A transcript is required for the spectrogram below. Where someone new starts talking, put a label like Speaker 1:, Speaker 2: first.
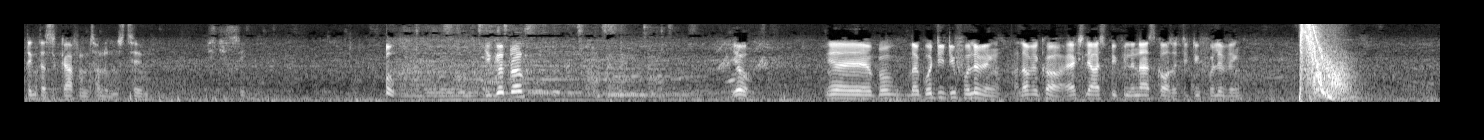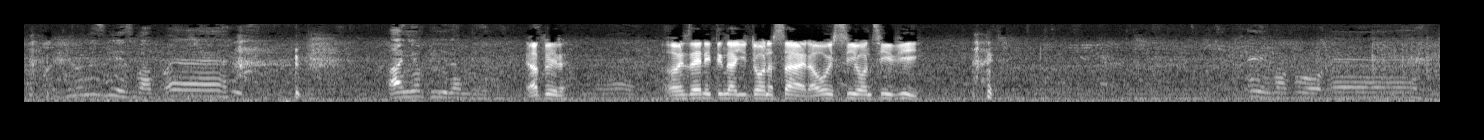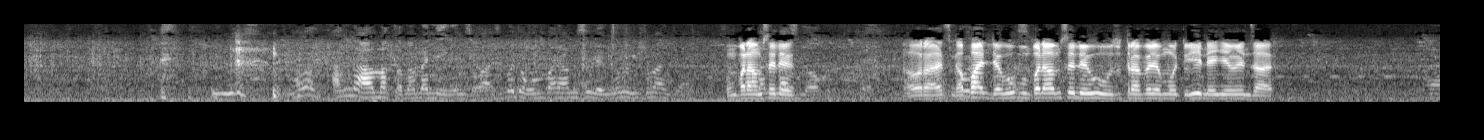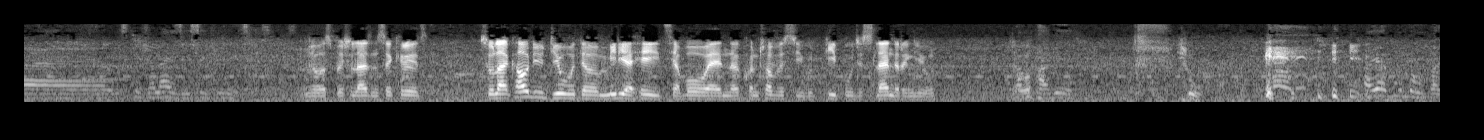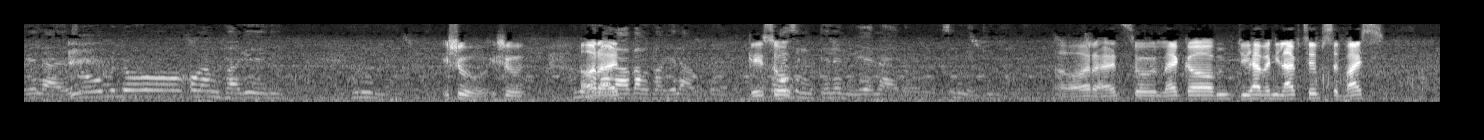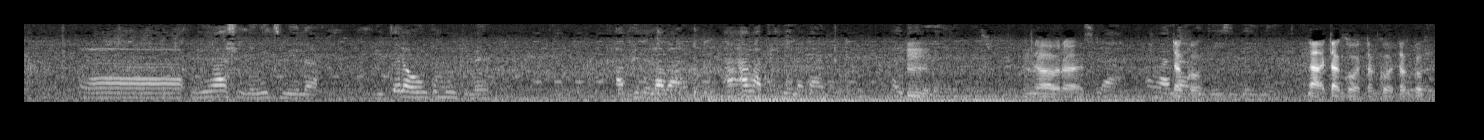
Speaker 1: I think that's a guy from Tandem's team. Oh, you good, bro? Yo. Yeah, yeah, yeah, bro. Like, what do you do for a living? I love your car. I actually ask people in nice cars what do you do for a living.
Speaker 2: Business, my friend. Angiyaphila mina.
Speaker 1: Happy?
Speaker 2: Eh,
Speaker 1: Or is there anything that you do on the side? I always see you on TV.
Speaker 2: Hey bafo, eh Anginawo amagama amaningi engizowazi kodwa ngumfana wamsele ngcono ngisho kanjani.
Speaker 1: Umfana.
Speaker 2: Eh,
Speaker 1: Alright. Ngaphandle kuba umfana wamsele uze utravel emoto yini enye wenzayo?
Speaker 2: we specialize in security.
Speaker 1: You specialize in security. So like how do you deal with the media hate yabo and the controversy with people just slandering you? Sure.
Speaker 2: Ayekho umuntu ongiphakelayo. So umuntu ongangiphakeli.
Speaker 1: Issue, issue. Alright.
Speaker 2: nalabo abangiphakelayo kuphela.
Speaker 1: Okay, so
Speaker 2: Mase ngithelele uyena lo sekunenkinga.
Speaker 1: alright. So like um do you have any life tips, advice?
Speaker 2: Eh, ngingasho nje ngithi mina ngicela wonke umuntu ne aphilele abantu A- angaphileli abantu ayiphilele yena.
Speaker 1: Alright.
Speaker 2: ya anganaki
Speaker 1: D'accord.
Speaker 2: nje izinto eziningi
Speaker 1: Nah, thank God, thank God, thank God.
